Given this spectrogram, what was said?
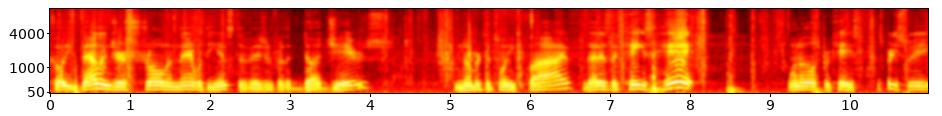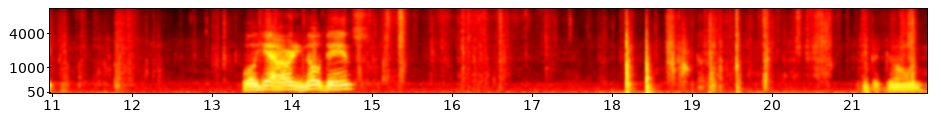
Cody Bellinger strolling there with the Instavision for the Dodgers. Number to 25. That is the case hit. One of those per case. That's pretty sweet. Well, yeah, I already know Dan's. Keep it going.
